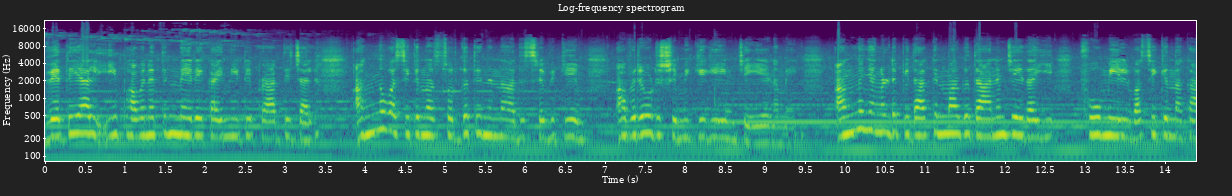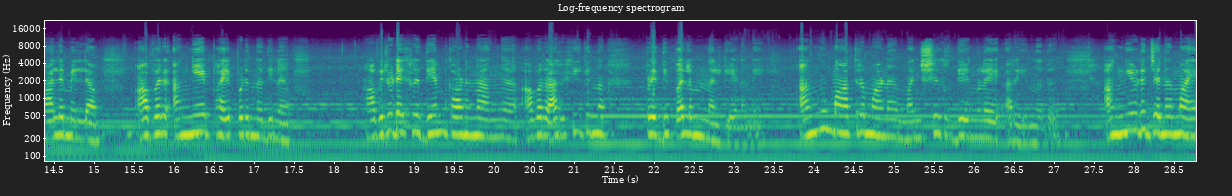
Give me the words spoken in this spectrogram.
വ്യതയാൽ ഈ ഭവനത്തിന് നേരെ കൈനീട്ടി പ്രാർത്ഥിച്ചാൽ അങ്ങ് വസിക്കുന്ന സ്വർഗത്തിൽ നിന്ന് അത് ശ്രവിക്കുകയും അവരോട് ക്ഷമിക്കുകയും ചെയ്യണമേ. അങ്ങ് ഞങ്ങളുടെ പിതാക്കന്മാർക്ക് ദാനം ചെയ്ത ഈ ഭൂമിയിൽ വസിക്കുന്ന കാലമെല്ലാം അവർ അങ്ങേ ഭയപ്പെടുന്നതിന് അവരുടെ ഹൃദയം കാണുന്ന അങ്ങ് അവർ അർഹിക്കുന്ന പ്രതിഫലം നൽകണമേ. അങ്ങ് മാത്രമാണ് മനുഷ്യഹൃദയങ്ങളെ അറിയുന്നത്. അങ്ങയുടെ ജനമായ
